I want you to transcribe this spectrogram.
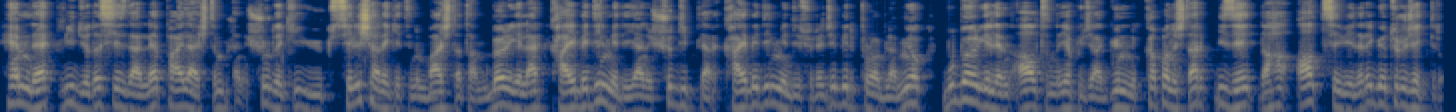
hem de videoda sizlerle paylaştım. Yani şuradaki yükseliş hareketinin başlatan bölgeler kaybedilmedi. Yani şu dipler kaybedilmediği sürece bir problem yok. Bu bölgelerin altında yapacağı günlük kapanışlar bizi daha alt seviyelere götürecektir.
